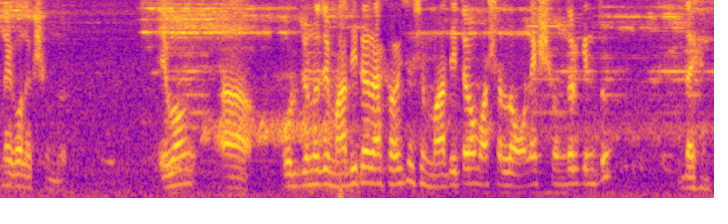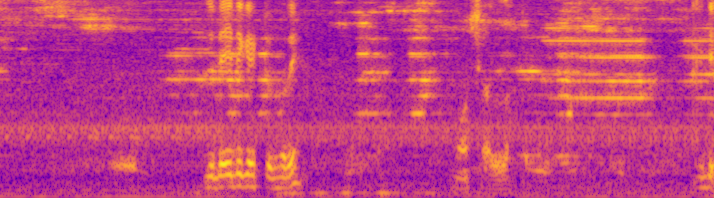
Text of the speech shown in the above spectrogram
অনেক অনেক সুন্দর। এবং ওর জন্য যে মাদিটা রাখা হয়েছে, সে মাদিটাও মাসাল্লাহ অনেক সুন্দর কিন্তু, দেখেন। যদি এইদিকে একটু ধরি, মাশাআল্লাহ। যদি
